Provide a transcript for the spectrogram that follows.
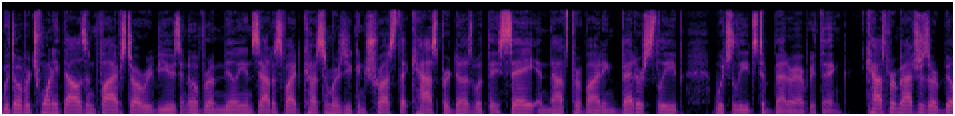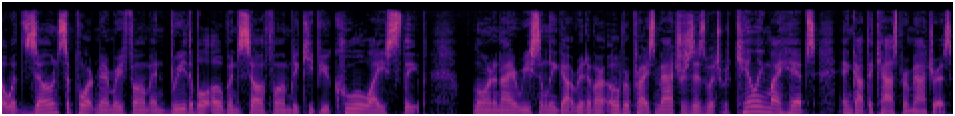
With over 20,000 five star reviews and over a million satisfied customers, you can trust that Casper does what they say, and that's providing better sleep, which leads to better everything. Casper mattresses are built with zone support memory foam and breathable open cell foam to keep you cool while you sleep. Lauryn and I recently got rid of our overpriced mattresses, which were killing my hips, and got the Casper mattress.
